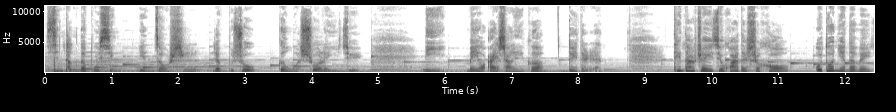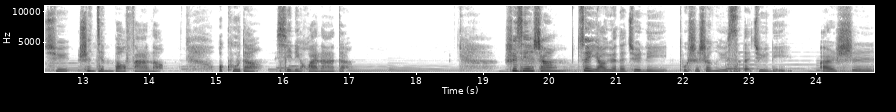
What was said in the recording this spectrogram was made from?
心疼的不行。临走时，忍不住跟我说了一句：“你没有爱上一个对的人。”听到这一句话的时候，我多年的委屈瞬间爆发了，我哭得稀里哗啦的。世界上最遥远的距离，不是生与死的距离，而是……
